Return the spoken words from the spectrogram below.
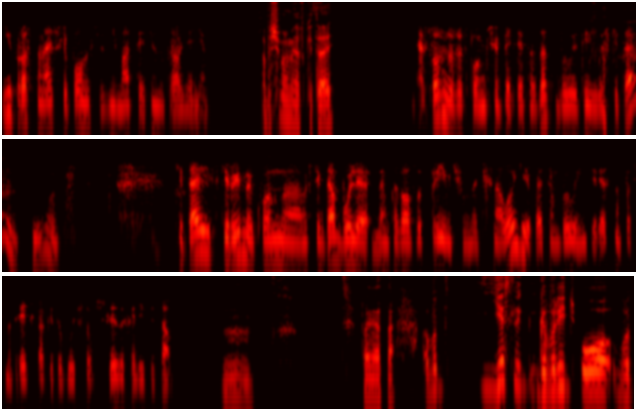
и просто начали полностью заниматься этим направлением. А почему именно в Китай? Так сложно уже вспомнить, что пять лет назад было это именно в Китае. Ну. Китайский рынок, он а, всегда более, нам казалось, восприимчивым на технологии, поэтому было интересно посмотреть, как это будет в том числе заходить и там. Mm. Понятно. А вот если говорить о вот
